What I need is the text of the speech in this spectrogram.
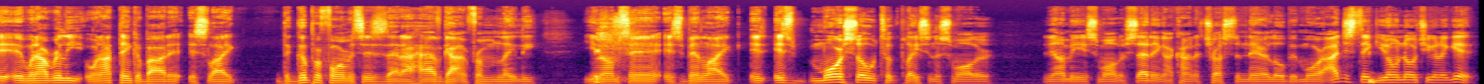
It, it- when I really when I think about it, it's like the good performances that I have gotten from him lately. You know what I'm saying? It's been like it, it's more so took place in a smaller, you know what I mean, smaller setting. I kind of trust him there a little bit more. I just think you don't know what you're gonna get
